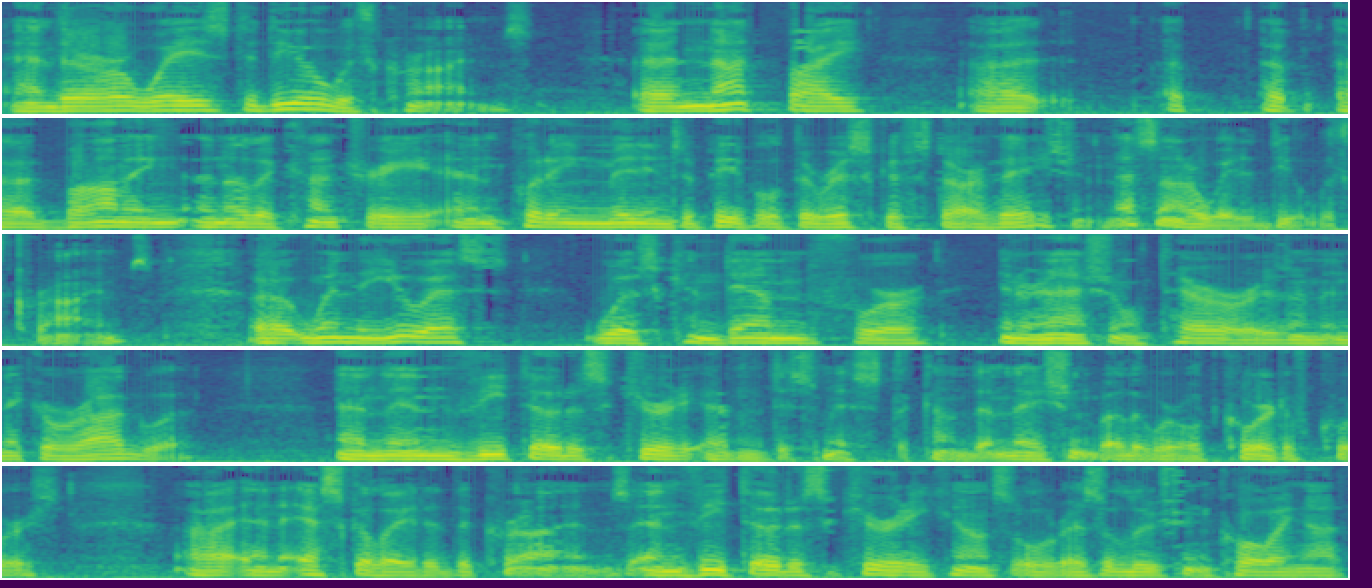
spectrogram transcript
and there are ways to deal with crimes, uh, not by uh, bombing another country and putting millions of people at the risk of starvation. That's not a way to deal with crimes. Uh, when the U.S. was condemned for international terrorism in Nicaragua, and then vetoed a security and dismissed the condemnation by the World Court, of course, uh, and escalated the crimes, and vetoed a Security Council resolution calling out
